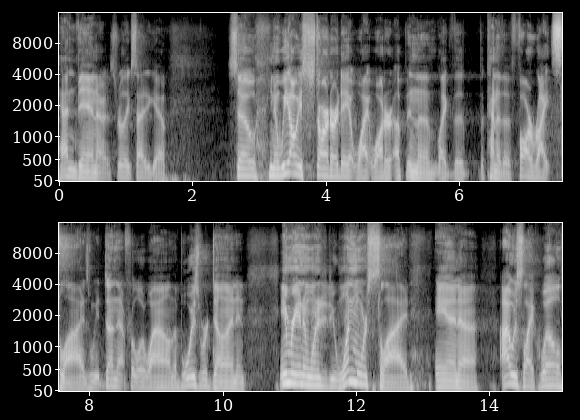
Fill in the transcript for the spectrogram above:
hadn't been. I was really excited to go. So, you know, we always start our day at Whitewater up in the like the, the kind of the far right slides. We had done that for a little while, and the boys were done, and Emery wanted to do one more slide, and uh, I was like, well,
